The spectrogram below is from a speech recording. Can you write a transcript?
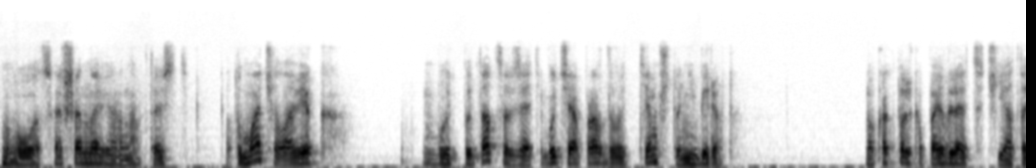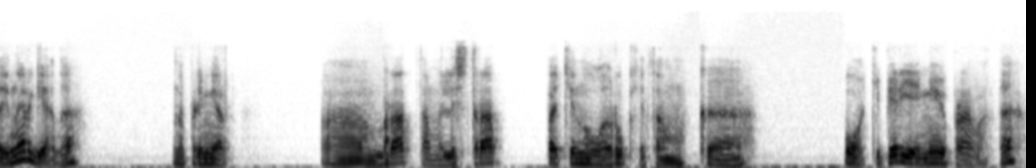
Вот, совершенно верно. То есть от ума человек будет пытаться взять и будет себя оправдывать тем, что не берет. Но как только появляется чья-то энергия, да, например, э, брат там или сестра потянула руки там к... О, теперь я имею право, да?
